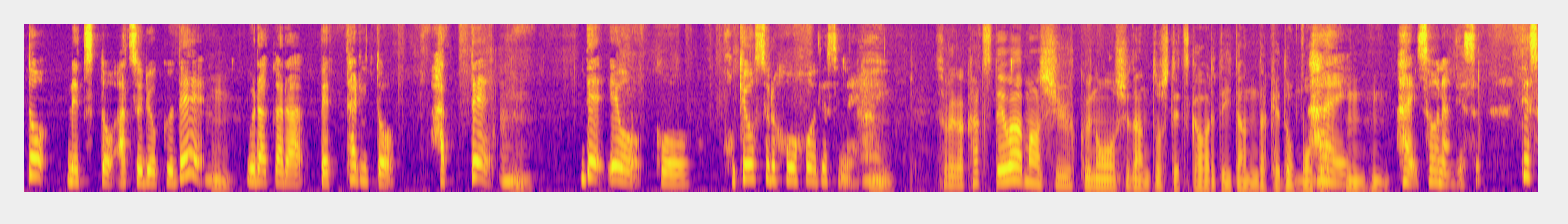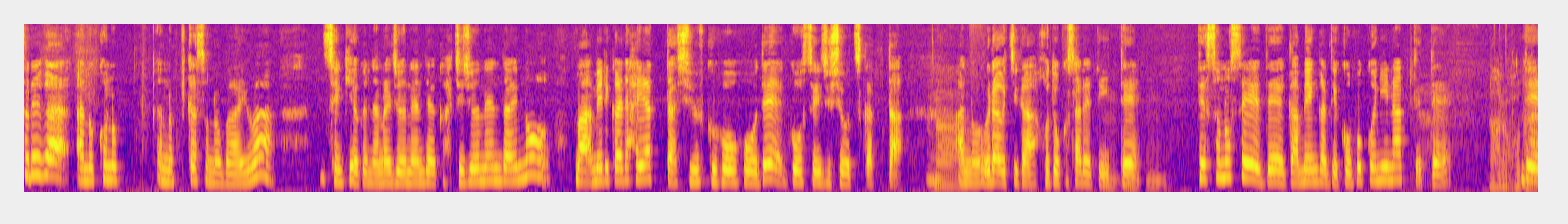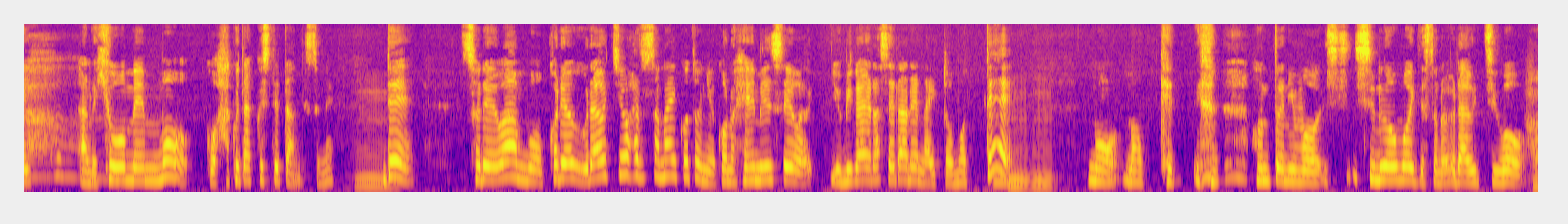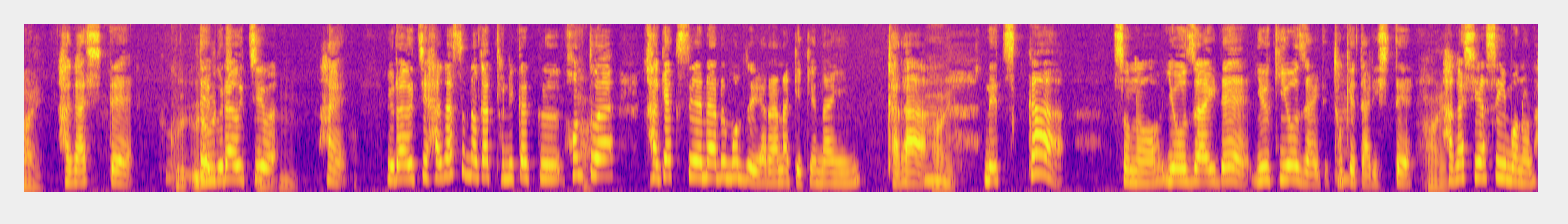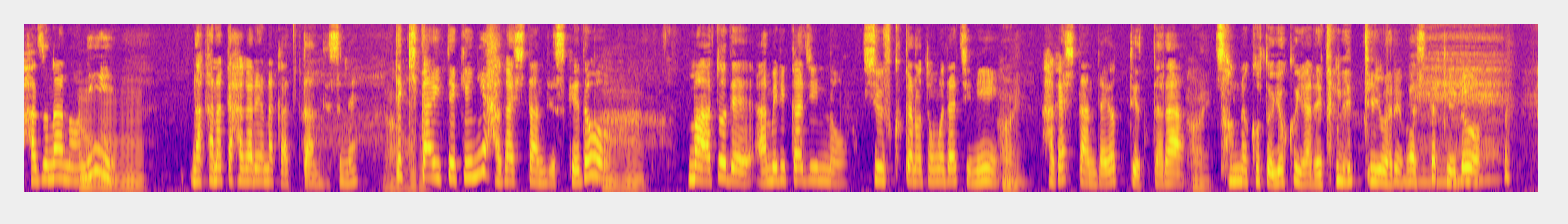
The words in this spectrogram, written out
と熱と圧力でうん。裏からべったりと貼って、うん。で絵をこう補強する方法ですね。はい。うんそれがかつてはまあ修復の手段として使われていたんだけどもと、はい。うんうん。はい、そうなんです。で、それが、あの、この、あの、ピカソの場合は、1970年代か80年代の、まあ、アメリカで流行った修復方法で合成樹脂を使った、あーあの、裏打ちが施されていて、うんうんうん。で、そのせいで画面が凸凹になってて、なるほど。で、あの、表面も、こう、白濁してたんですね。うん。で、それはもう、これを裏打ちを外さないことには、この平面性は蘇らせられないと思って、うんうん。もう、もうけ、本当にもうし死ぬ思いでその裏打ちをはい。剥がして、これで、裏打ちは、うんうん。はい。裏打ち剥がすのがとにかく、本当は可逆性のあるものでやらなきゃいけないから、はい。熱か、その溶剤で、有機溶剤で溶けたりして、はい。剥がしやすいもののはずなのに、うんうんうんなかなか剥がれなかったんですね。で、機械的に剥がしたんですけど、うんうん。まあ、後でアメリカ人の修復家の友達に、はい。剥がしたんだよって言ったら、はい。そんなことよくやれたねって言われましたけど、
